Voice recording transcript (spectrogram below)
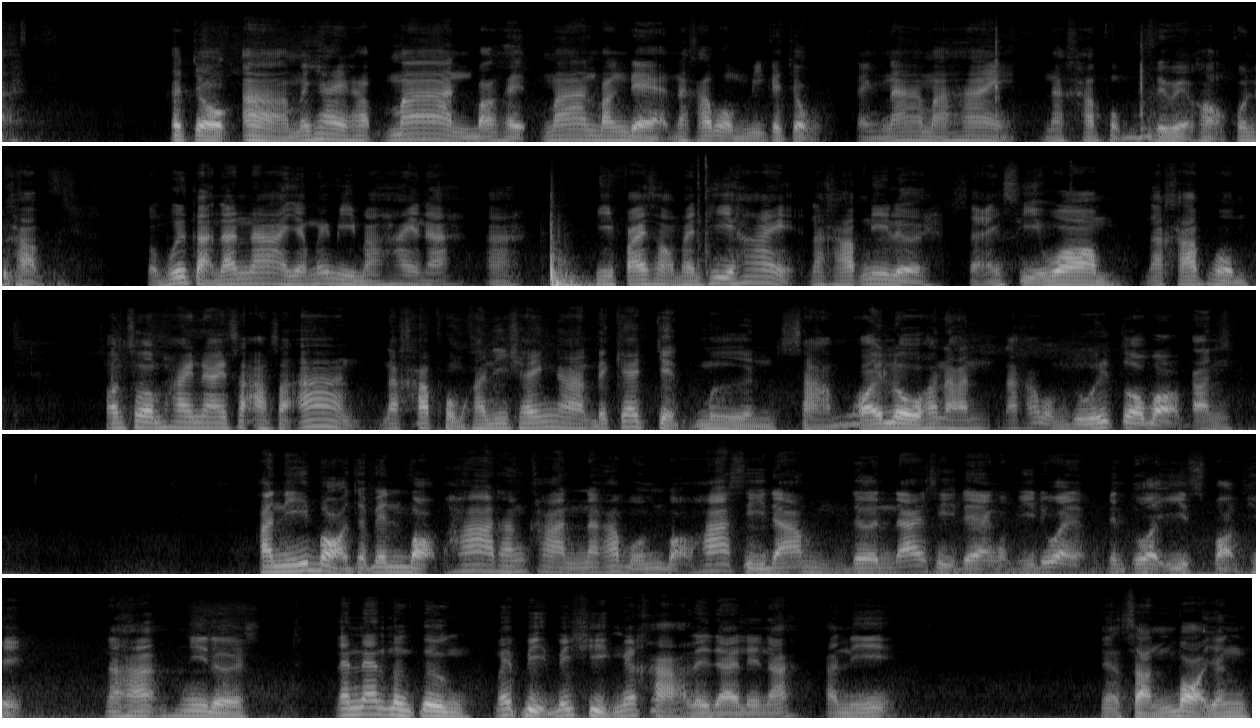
กระจก อ่า ไม่ใช่ครับ ม่านบางแดดม่านบางแดดนะครับ ผม มีกระจกแต่งหน้ามาให้นะครับผมบริเวณของคนขับส่วนผู้โดยสารด้านหน้ายังไม่มีมาให้นะ อะมีไฟ2แผ่นที่ให้นะครับ นี่เลย แสงสีวอร์มนะครับผมคอนโซลภายในสะอาดสะอ้านนะครับผมคันนี้ใช้งานไปแค่ 73,000 โลเท่านั้นนะครับผมดูที่ตัวเบาะกัน อันนี้เบาะจะเป็นเบาะผ้าทั้งคันนะครับผมเบาะผ้าสีดำเดินได้สีแดงแบบนี้ด้วย เป็นตัว e sport tech นะฮะนี่เลยแน่นๆตึงๆ ไม่ปิดไม่ฉีกไม่ขาดเลยใดเลยนะคันนี้เนี่ยสันเบาะยัง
